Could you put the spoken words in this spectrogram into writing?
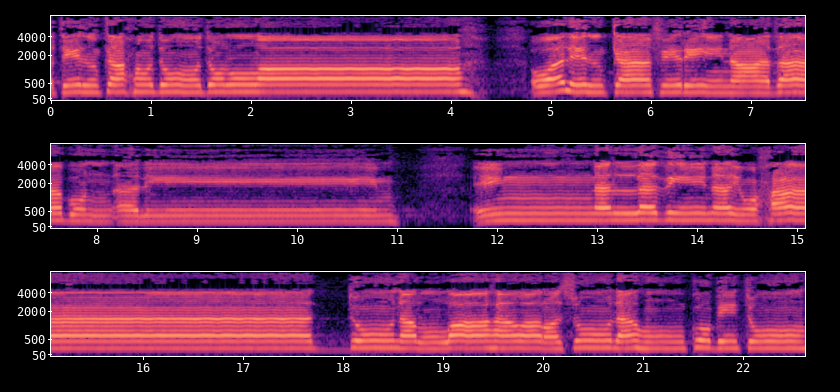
وتلك حدود الله وللكافرين عذاب أليم. إن الذين يحادون الله ورسوله كبتوا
